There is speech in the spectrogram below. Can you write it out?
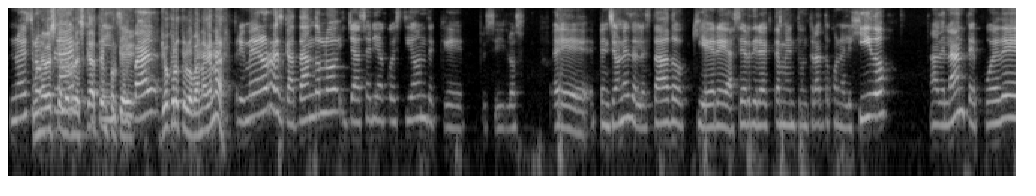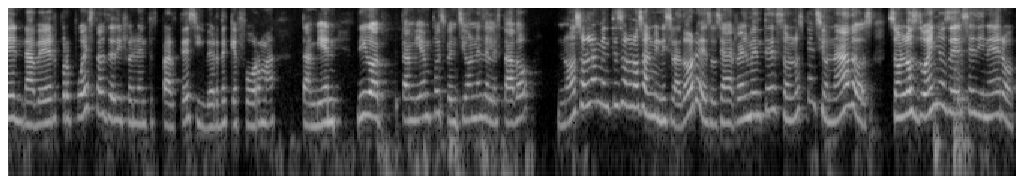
Nuestro Una vez que lo rescaten, porque yo creo que lo van a ganar. Primero, rescatándolo, ya sería cuestión de que pues, si los eh, pensiones del Estado quiere hacer directamente un trato con el ejido, adelante. Pueden haber propuestas de diferentes partes y ver de qué forma también, digo, también pues pensiones del Estado no solamente son los administradores, o sea, realmente son los pensionados, son los dueños de ese dinero.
